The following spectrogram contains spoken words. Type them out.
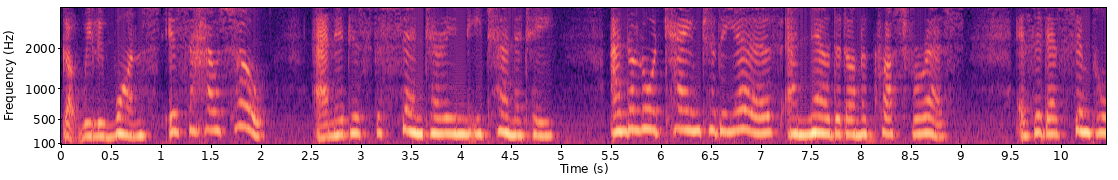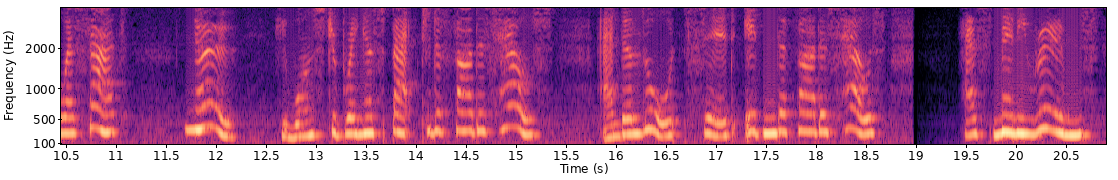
God really wants is a household, and it is the center in eternity. And the Lord came to the earth and nailed it on the cross for us. Is it as simple as that? No, He wants to bring us back to the Father's house. And the Lord said in the Father's house has many rooms.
